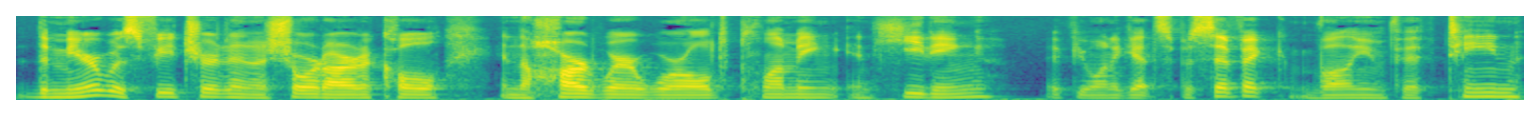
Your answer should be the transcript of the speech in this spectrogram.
the mirror was featured in a short article in the Hardware World Plumbing and Heating, if you want to get specific, volume 15.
